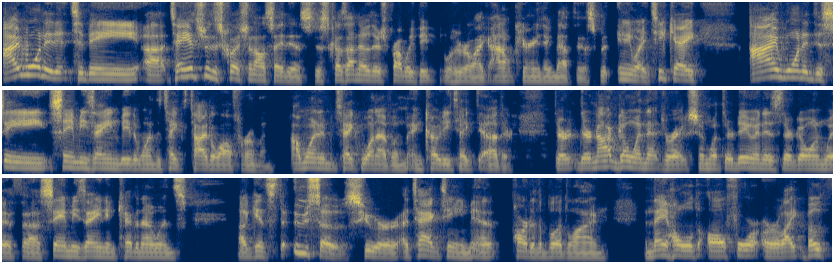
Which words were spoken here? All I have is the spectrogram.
I wanted it to be uh, to answer this question. I'll say this just because I know there's probably people who are like, I don't care anything about this. But anyway, TK, I wanted to see Sami Zayn be the one to take the title off Roman. I wanted him to take one of them and Cody take the other. They're they're not going that direction. What they're doing is they're going with uh, Sami Zayn and Kevin Owens against the Usos, who are a tag team uh, part of the Bloodline, and they hold all four or like both.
